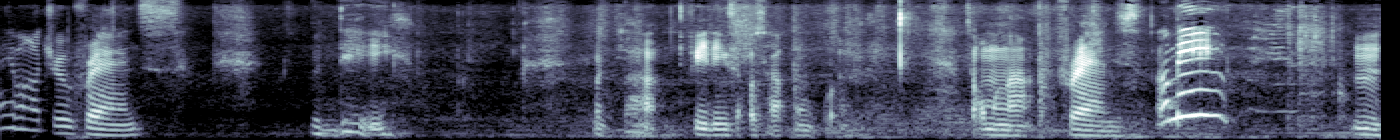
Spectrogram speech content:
Hi mga true friends. Good day. Magpa-feelings ako sa akong sa akong mga friends. Oh, Ming! Mm.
